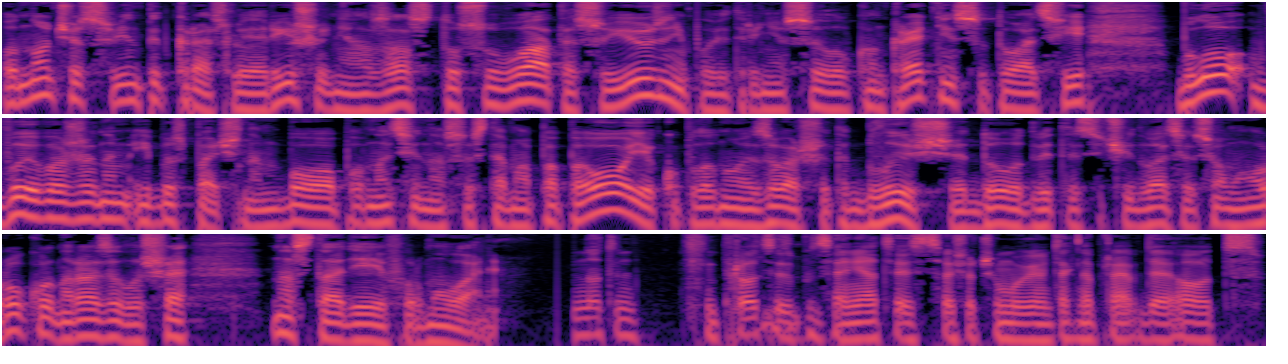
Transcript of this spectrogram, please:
Водночас він підкреслює рішення застосувати союзні повітряні сили в конкретній ситуації було виваженим і безпечним, бо повноцінна система ППО, яку планує завершити ближче до 2027 року, наразі лише на стадії формування. No ten proces budzenia to jest coś, o czym mówiłem tak naprawdę od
